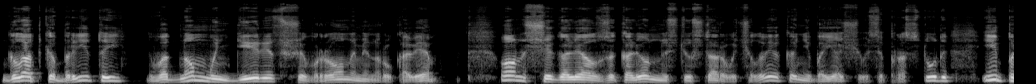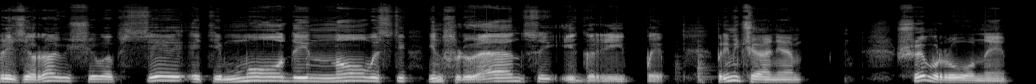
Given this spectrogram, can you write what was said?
гладко бритый, в одном мундире с шевронами на рукаве. Он щеголял закаленностью старого человека, не боящегося простуды и презирающего все эти моды, новости, инфлюенции и гриппы. Примечание. Шевроны.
